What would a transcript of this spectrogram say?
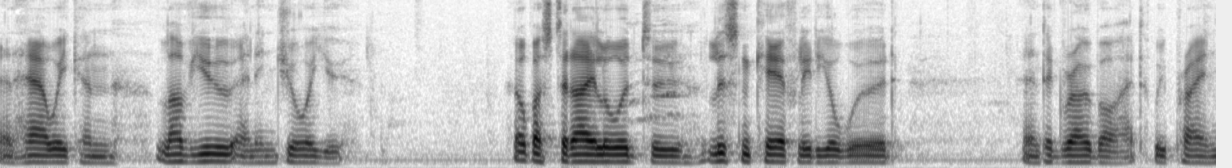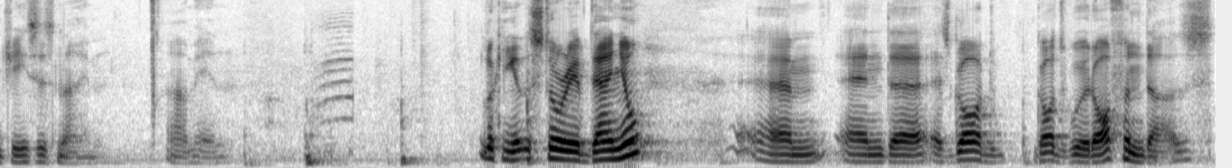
and how we can love you and enjoy you. Help us today, Lord, to listen carefully to your word and to grow by it. We pray in Jesus' name. Amen. Looking at the story of Daniel, um, and uh, as God, God's word often does,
